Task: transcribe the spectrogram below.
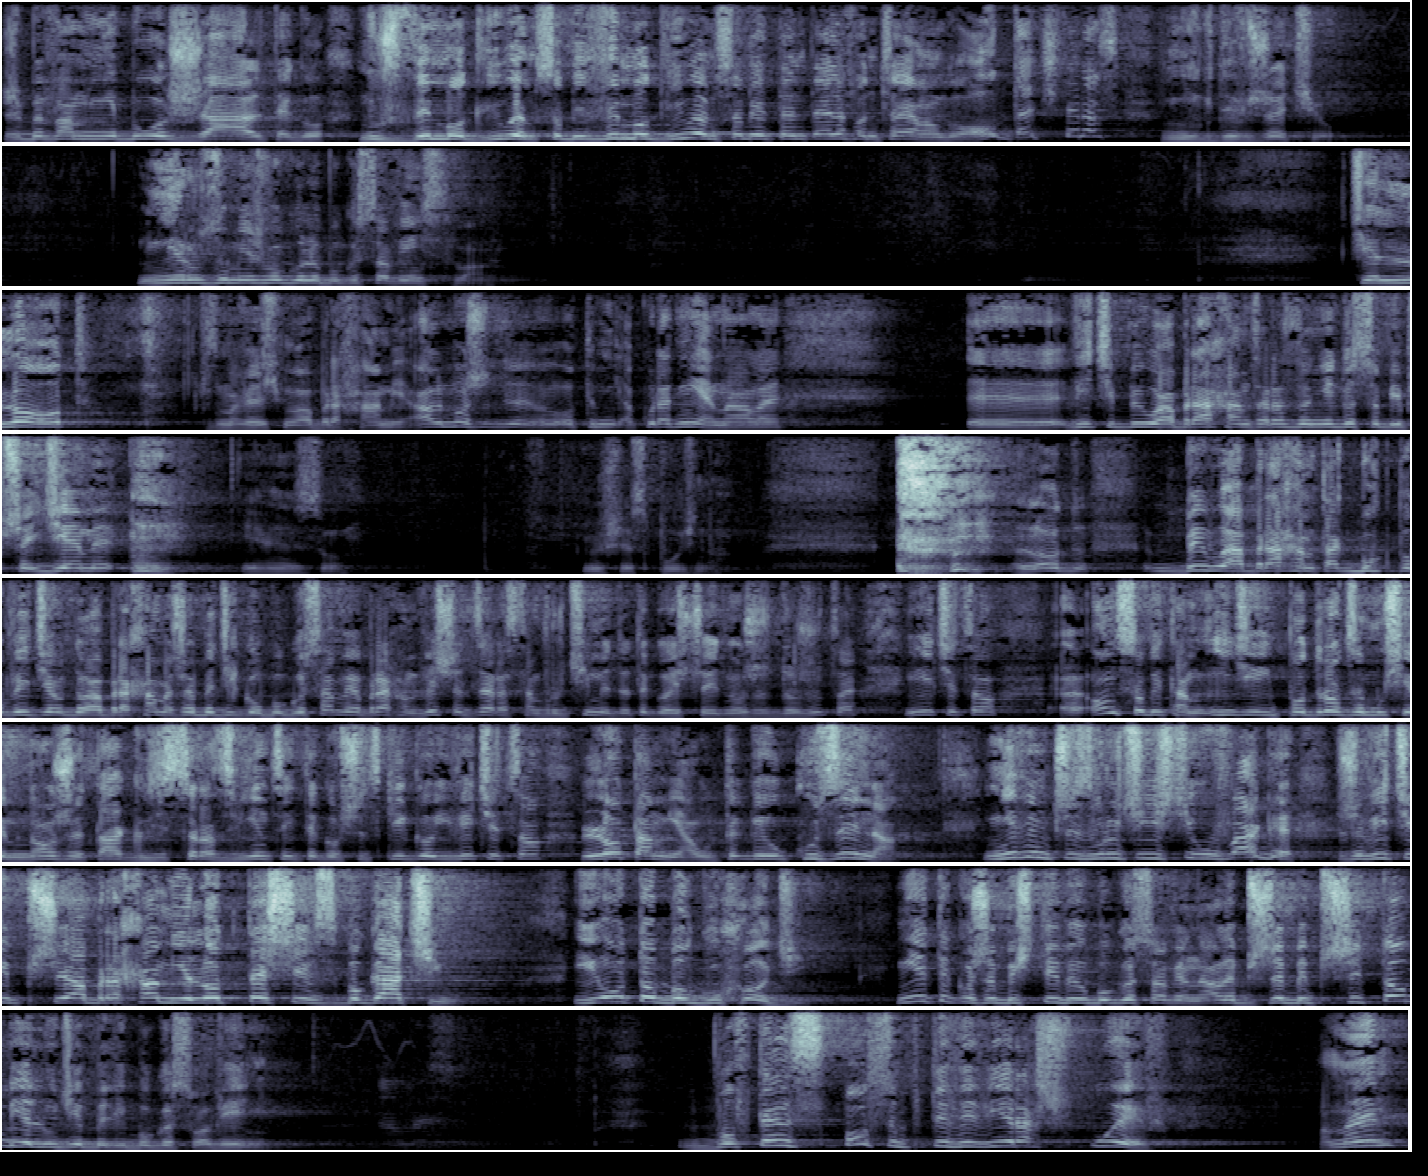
Żeby wam nie było żal tego, no już wymodliłem sobie, wymodliłem sobie ten telefon, co ja mam go oddać teraz? Nigdy w życiu. Nie rozumiesz w ogóle błogosławieństwa. Gdzie Lot, rozmawialiśmy o Abrahamie, ale może o tym akurat nie, no ale yy, wiecie, był Abraham, zaraz do niego sobie przejdziemy. Jezu. Już jest późno. Lot, był Abraham, tak Bóg powiedział do Abrahama, że będzie go błogosławił. Abraham wyszedł, zaraz tam wrócimy do tego, jeszcze jedną rzecz dorzucę. I wiecie co? E, on sobie tam idzie i po drodze mu się mnoży, tak, jest coraz więcej tego wszystkiego. I wiecie co? Lota miał, tego kuzyna. Nie wiem, czy zwróciliście uwagę, że wiecie, przy Abrahamie Lot też się wzbogacił. I o to Bogu chodzi. Nie tylko, żebyś ty był błogosławiony, ale żeby przy tobie ludzie byli błogosławieni. Bo w ten sposób ty wywierasz wpływ. Amen?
